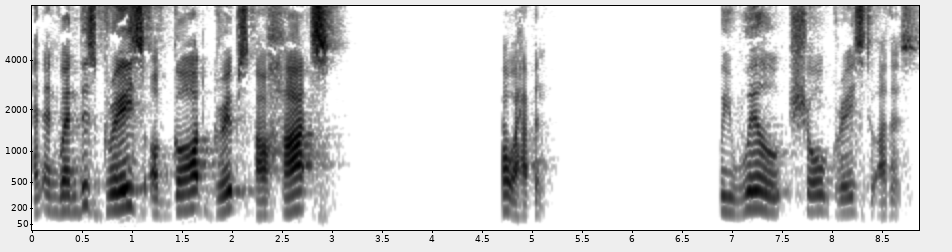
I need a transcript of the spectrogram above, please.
And, and when this grace of God grips our hearts, what will happen? We will show grace to others.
